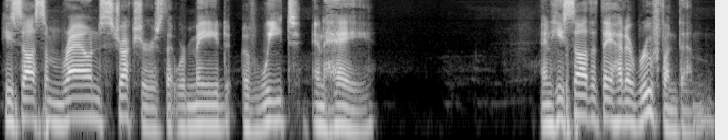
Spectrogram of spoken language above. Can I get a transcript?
he saw some round structures that were made of wheat and hay. And he saw that they had a roof on them.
